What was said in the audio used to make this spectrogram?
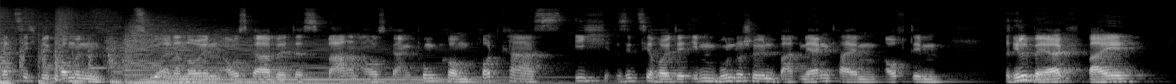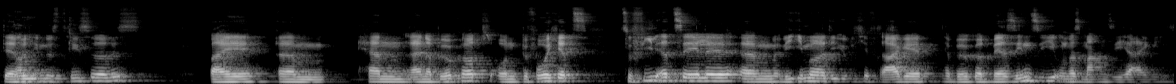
herzlich willkommen zu einer neuen Ausgabe des Warenausgang.com Podcasts. Ich sitze hier heute im wunderschönen Bad Mergentheim auf dem Drillberg bei der Wirt Industrieservice, bei ähm, Herrn Rainer Bürkert. Und bevor ich jetzt zu viel erzähle, ähm, wie immer die übliche Frage, Herr Bürkert, wer sind Sie und was machen Sie hier eigentlich?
